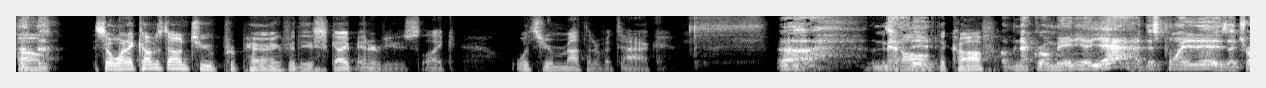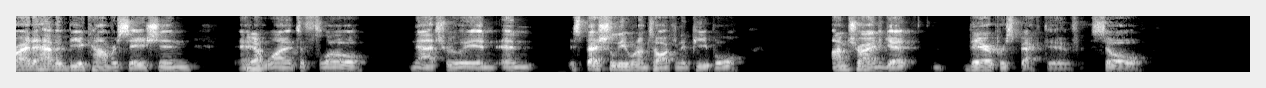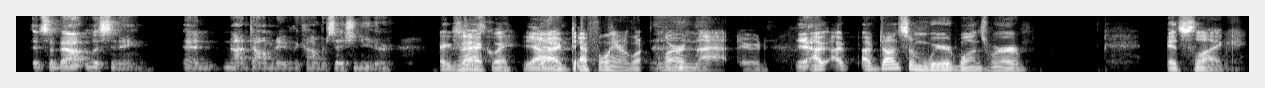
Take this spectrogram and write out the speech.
Um, so when it comes down to preparing for these Skype interviews, like, what's your method of attack? Uh, it off method the cuff? of necromania. Yeah, at this point it is. I try to have it be a conversation and I want it to flow naturally. And and especially when I'm talking to people, I'm trying to get their perspective. So it's about listening and not dominating the conversation either. Exactly. Yeah, Yeah. I've definitely le- learned that, dude. Yeah. I, I've I've done some weird ones where it's like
